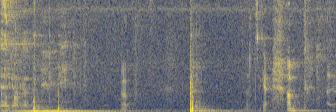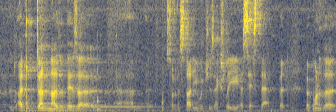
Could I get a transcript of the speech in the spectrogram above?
Yeah, you gotta go. Oh, That's okay. Um, I don't know that there's a, sort of a study which has actually assessed that, but but one of the,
